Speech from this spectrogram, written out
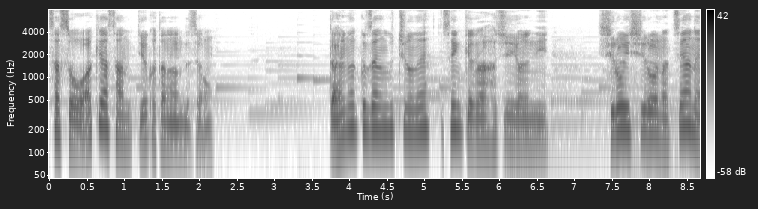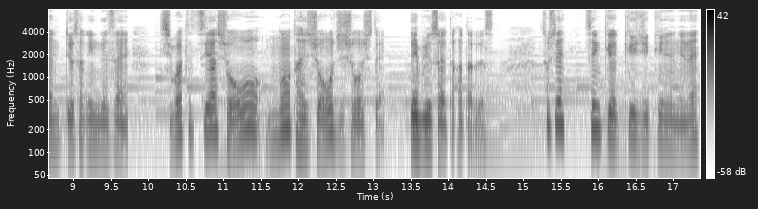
笹生明さんっていう方なんですよ。大学在学中のね、1984年に、白い白夏やねんっていう作品でですね、千葉哲也賞の大賞を受賞してデビューされた方です。そして、1999年にね、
